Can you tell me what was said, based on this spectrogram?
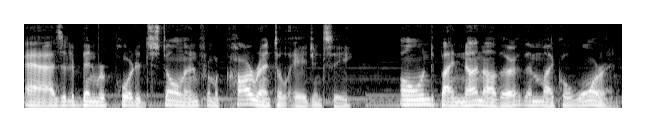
as it had been reported stolen from a car rental agency owned by none other than Michael Warren.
